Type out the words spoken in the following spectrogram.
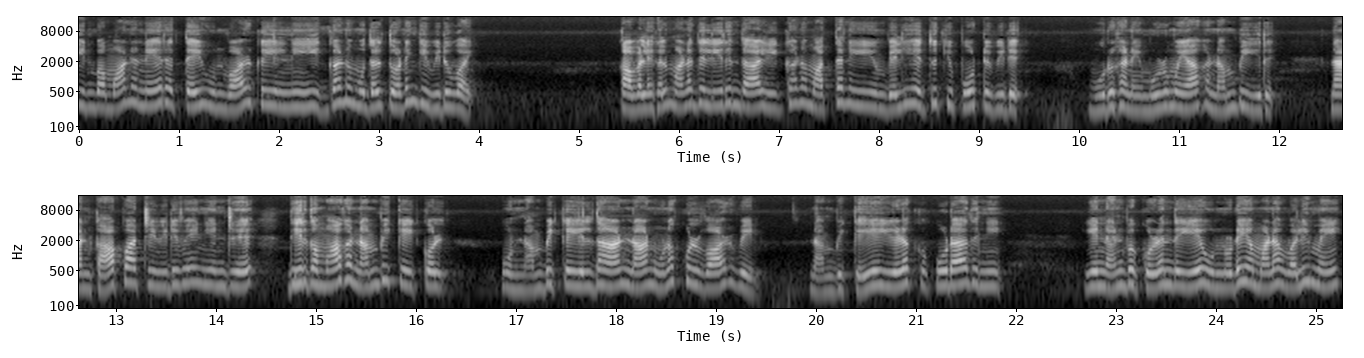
இன்பமான நேரத்தை உன் வாழ்க்கையில் நீ இக்கணம் முதல் தொடங்கி விடுவாய். கவலைகள் மனதில் இருந்தால் இக்கணம் அத்தனையையும் வெளியே தூக்கி போட்டுவிடு முருகனை முழுமையாக நம்பி இரு. நான் காப்பாற்றி விடுவேன் என்று தீர்க்கமாக நம்பிக்கை கொள். உன் நம்பிக்கையில்தான் நான் உனக்குள் வாழ்வேன். நம்பிக்கையை இழக்கக்கூடாது நீ. என் அன்பு குழந்தையே உன்னுடைய மன வலிமை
